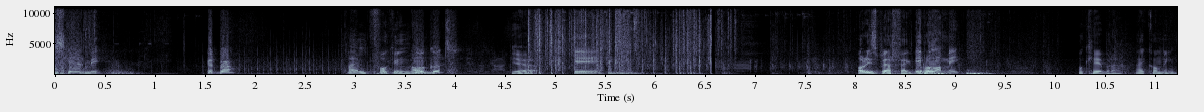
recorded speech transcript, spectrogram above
He scared me. Good, bro? I'm fucking good. All good? Yeah. Yeah. All is perfect, People bro. on me. Ok, bro. I coming.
